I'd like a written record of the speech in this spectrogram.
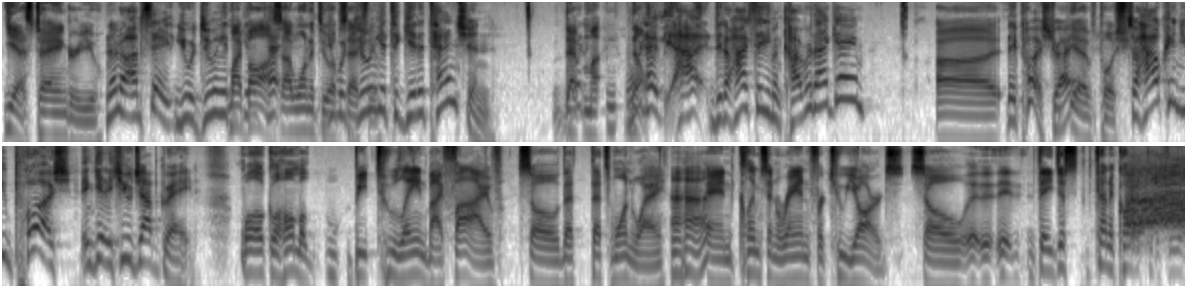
Yes, to anger you. No, no, I'm saying you were doing it. My to get boss, atten- I wanted to you upset were doing you. it to get attention. That What- my, no. have- how- did Ohio State even cover that game? uh, They pushed, right? Yeah, pushed. So how can you push and get a huge upgrade? well, Oklahoma beat Tulane by five, so that that's one way. Uh-huh. And Clemson ran for two yards, so it, it, they just kind of caught up to the field.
